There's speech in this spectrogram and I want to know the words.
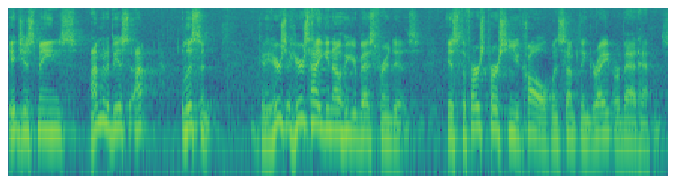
it just means I'm going to be a. I, listen, okay, here's, here's how you know who your best friend is it's the first person you call when something great or bad happens.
